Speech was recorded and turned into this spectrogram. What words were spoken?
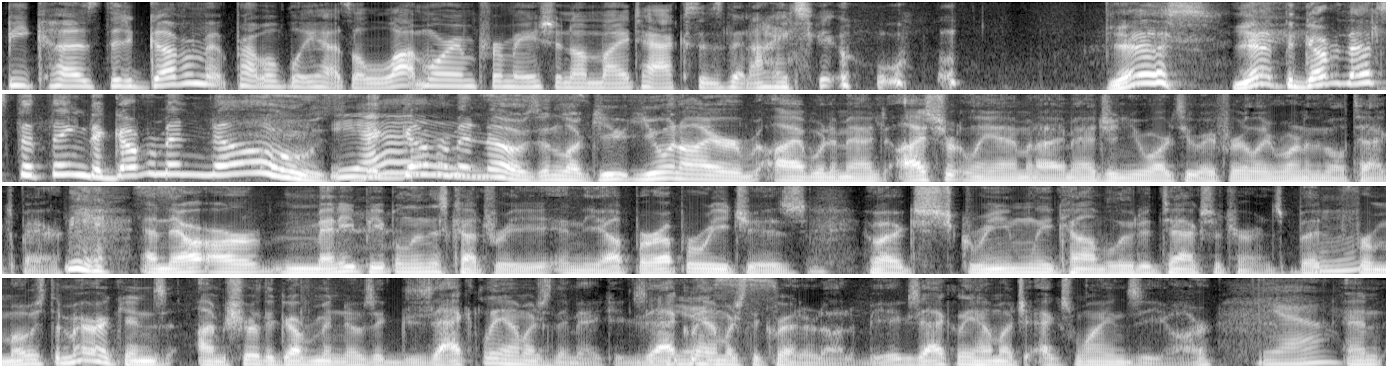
because the government probably has a lot more information on my taxes than I do. Yes. Yeah. The government. That's the thing. The government knows. Yes. The government knows. And look, you, you and I are. I would imagine. I certainly am, and I imagine you are too. A fairly run-of-the-mill taxpayer. Yes. And there are many people in this country in the upper upper reaches who have extremely convoluted tax returns. But Mm-hmm. for most Americans, I'm sure the government knows exactly how much they make, exactly how much the credit ought to be, exactly how much X, Y, and Z are. Yeah. And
